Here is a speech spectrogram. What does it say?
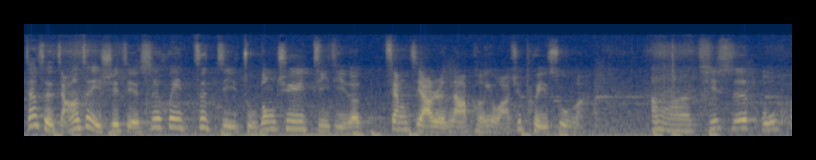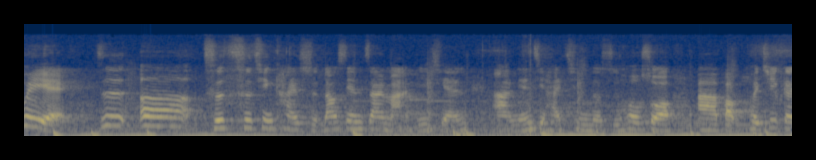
这样子讲到这里，学姐是会自己主动去积极的向家人啊、朋友啊去推素吗？呃，其实不会耶。自呃，吃吃青开始到现在嘛，以前啊年纪还轻的时候说啊，爸回去跟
